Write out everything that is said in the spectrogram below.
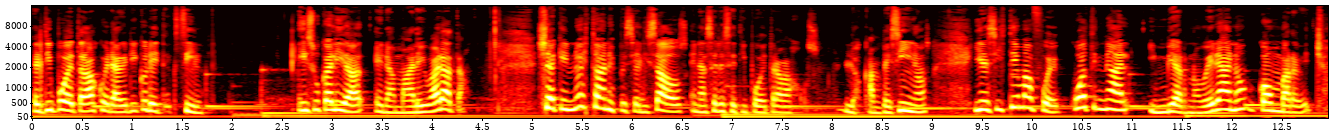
el tipo de trabajo era agrícola y textil, y su calidad era mala y barata, ya que no estaban especializados en hacer ese tipo de trabajos, los campesinos, y el sistema fue cuatrinal, invierno-verano, con barbecho.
